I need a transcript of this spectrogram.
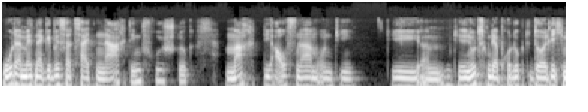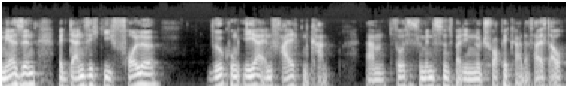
oder mit einer gewisser Zeit nach dem Frühstück macht die Aufnahme und die die, ähm, die Nutzung der Produkte deutlich mehr Sinn, weil dann sich die volle Wirkung eher entfalten kann. Ähm, so ist es zumindest bei den Nootropica. Das heißt auch,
